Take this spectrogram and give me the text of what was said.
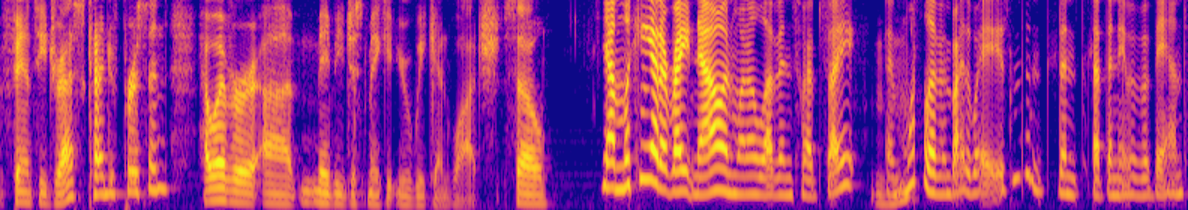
fancy dress kind of person. However, uh, maybe just make it your weekend watch. So Yeah, I'm looking at it right now on 111's website. And Mhm. 111, by the way, isn't that the name of a band?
